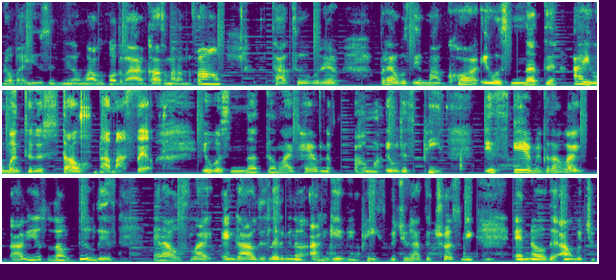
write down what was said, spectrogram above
nobody using, you know, while I was going to my, I called somebody on the phone, talk to whatever. But I was in my car. It was nothing. I even went to the store by myself. It was nothing like having a, oh my, it was just peace. It scared me because I was like, I usually don't do this. And I was like, and God was just letting me know, I can give you peace, but you have to trust me and know that I'm with you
